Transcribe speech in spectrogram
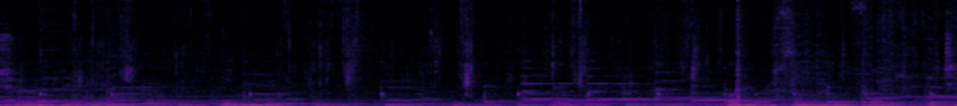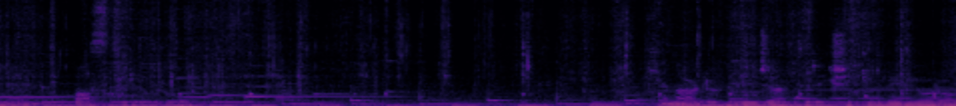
Şöyle yine alıyoruz hamurumuzu. içine bastırıyorum. Kenarlarını incelterek şekil veriyorum.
